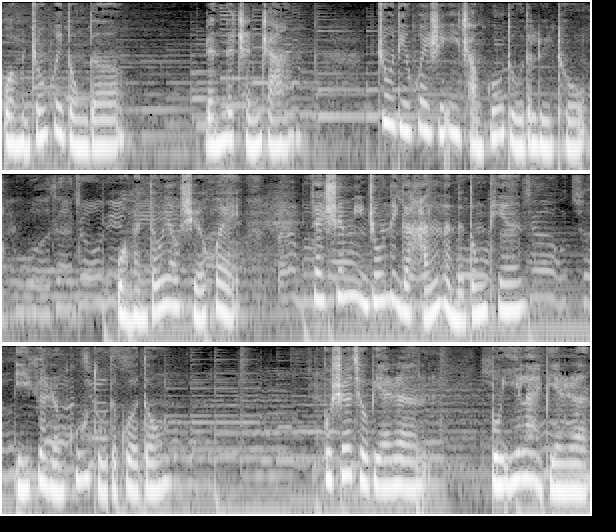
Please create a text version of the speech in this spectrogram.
我们终会懂得，人的成长注定会是一场孤独的旅途。我们都要学会，在生命中那个寒冷的冬天，一个人孤独的过冬，不奢求别人，不依赖别人，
